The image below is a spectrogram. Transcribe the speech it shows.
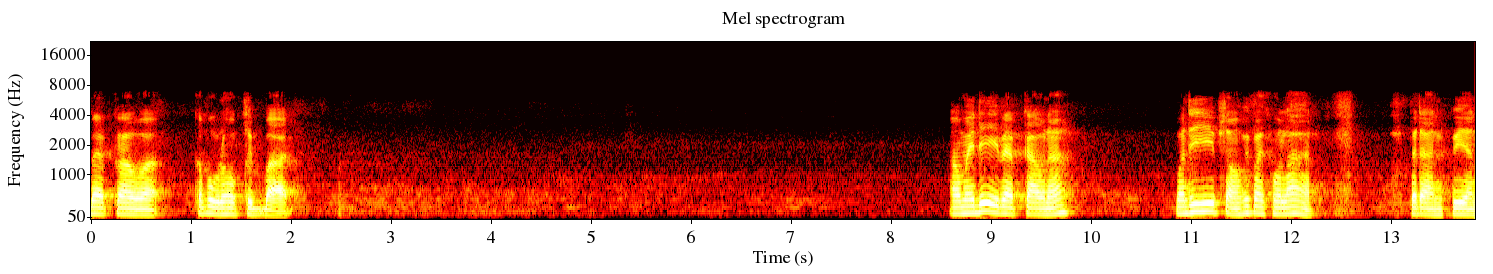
แบบเก่าอะกระปุกละหกสิบบาท เอาไหมดิแบบเก่านะ วันที่ยี่สิบสองพี่ไปโคราชไปด่านเกวียน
